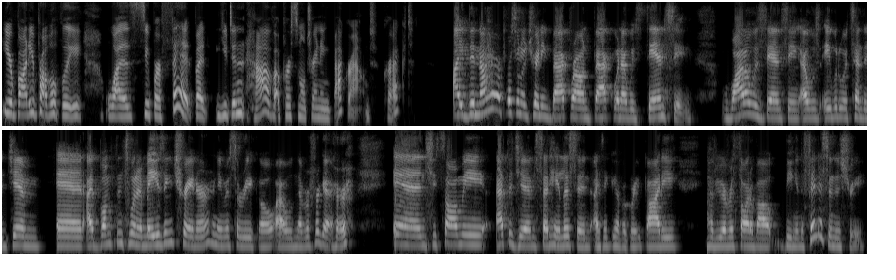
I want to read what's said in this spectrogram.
your body probably was super fit, but you didn't have a personal training background, correct? I did not have a personal training background back when I was dancing while I was dancing, I was able to attend the gym and I bumped into an amazing trainer. Her name is Sariko. I will never forget her. And she saw me at the gym, said, Hey, listen, I think you have a great body. Have you ever thought about being in the fitness industry?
